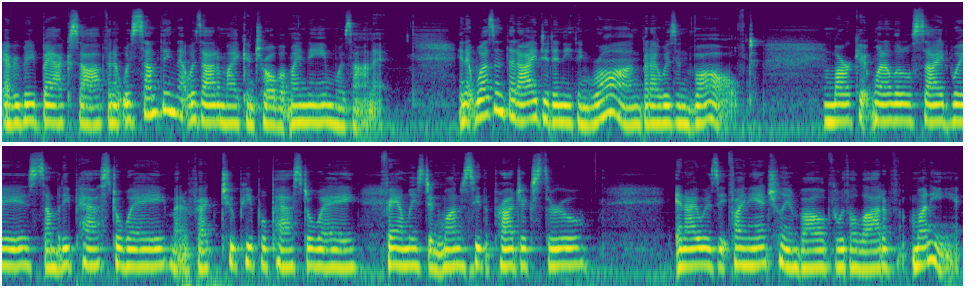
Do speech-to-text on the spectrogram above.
everybody backs off. And it was something that was out of my control, but my name was on it. And it wasn't that I did anything wrong, but I was involved. Market went a little sideways. Somebody passed away. Matter of fact, two people passed away. Families didn't want to see the projects through and I was financially involved with a lot of money.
